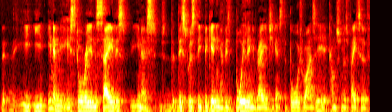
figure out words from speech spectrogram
You know, historians say this. You know, this was the beginning of his boiling rage against the bourgeoisie. It comes from a space of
